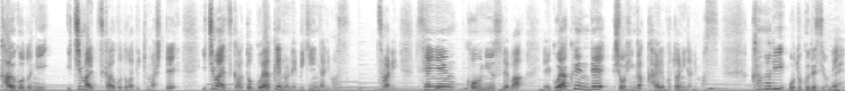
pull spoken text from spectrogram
買うごとに1枚使うことができまして、1枚使うと500円の値引きになります。つまり、1000円購入すれば、500円で商品が買えることになります。かなりお得ですよね。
